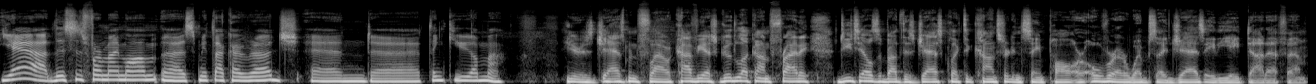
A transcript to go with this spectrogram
yeah, this is for my mom, uh, Smita Kaviraj, and uh, thank you, Amma. Here is Jasmine Flower. Kavyesh, good luck on Friday. Details about this Jazzclectic concert in St. Paul are over at our website, jazz88.fm.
